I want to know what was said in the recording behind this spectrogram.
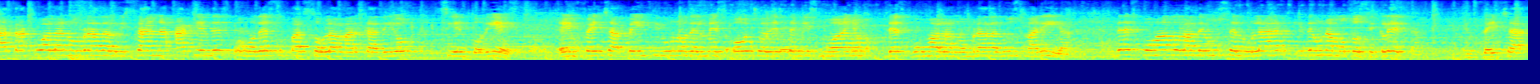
atracó a la nombrada Luisana, a quien despojó de su pasola marca Dio 110. En fecha 21 del mes 8 de este mismo año despojó a la nombrada Luz María, despojándola de un celular y de una motocicleta. En fecha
